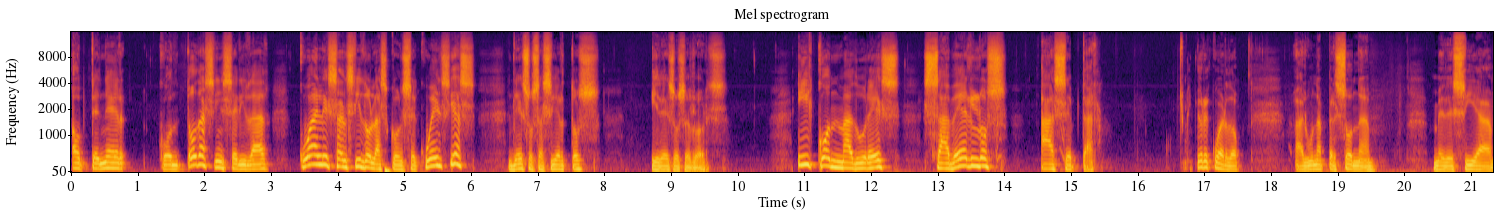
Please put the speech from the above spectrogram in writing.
obtener con toda sinceridad cuáles han sido las consecuencias de esos aciertos y de esos errores. Y con madurez saberlos aceptar. Yo recuerdo alguna persona me decía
